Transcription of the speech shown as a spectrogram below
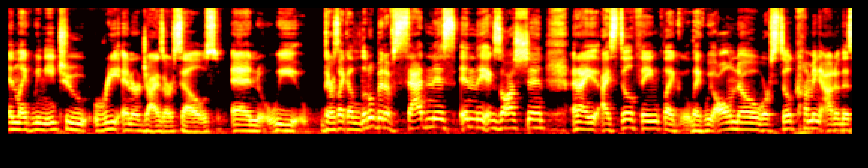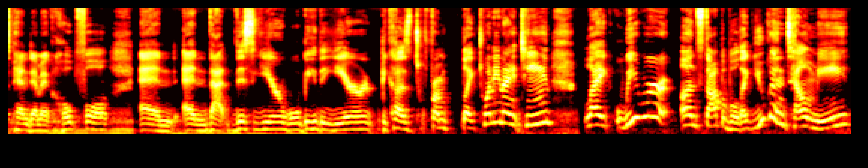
and like we need to re-energize ourselves and we there's like a little bit of sadness in the exhaustion and i i still think like like we all know we're still coming out of this pandemic hopeful and and that this year will be the year because t- from like 2019 like we were unstoppable. Like you couldn't tell me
